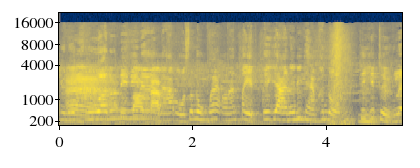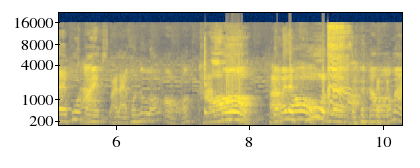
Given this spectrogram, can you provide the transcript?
อยู่ในอ่าครัวนู่นนี่นี่ถูกต้องครับนั่นนะครับโอ้สนุกมากตอนนั้นติดอีกอย่างหนึ่งที่แถมขนมที่คิดถึงเลยพูดไปหลายๆ คนต้องร้องอ๋อทาโซ่อ๋อ ยังไม่ได้พูดเลย เอาอ๋อใหม่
